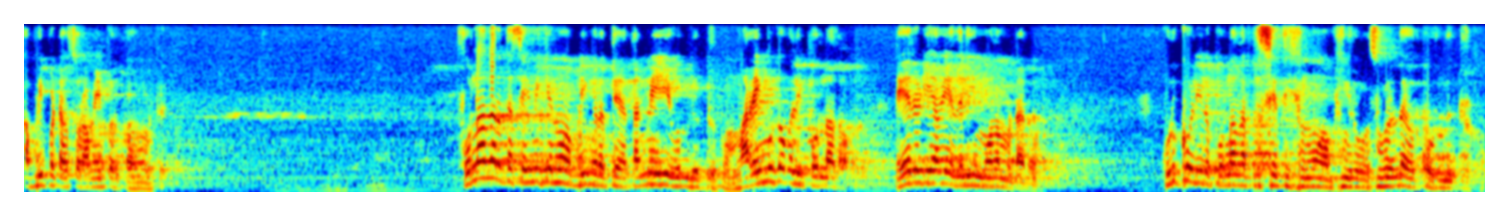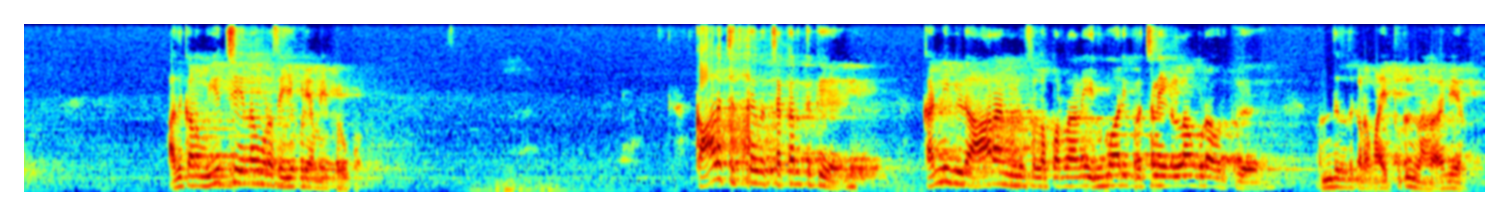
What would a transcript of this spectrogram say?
அப்படிப்பட்ட ஒரு அமைப்பு இருக்கும் அவங்களுக்கு. பொருளாதாரத்தை சேமிக்கணும் அப்படிங்கிற தே- இருந்துட்டு இருக்கும். மறைமுக வழி பொருளாதாரம். நேரடியாகவே எதுலேயும் மோத மாட்டார் குறுக்கு வழியில் பொருளாதாரத்தை சேர்த்துக்கணும் அப்படிங்கிற ஒரு சூழல் தான் அவருக்கு இருந்துகிட்டு இருக்கும். அதுக்கான முயற்சியெல்லாம் கூட செய்யக்கூடிய அமைப்பு இருக்கும். காலச்சக்கர சக்கரத்துக்கு கன்னி வீடு ஆறாம் வீடு சொல்லப்படுறானே இது மாதிரி பிரச்சனைகள்லாம் கூட அவருக்கு வந்துடுறதுக்கான வாய்ப்புகள் நிறையவே இருக்கும்.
